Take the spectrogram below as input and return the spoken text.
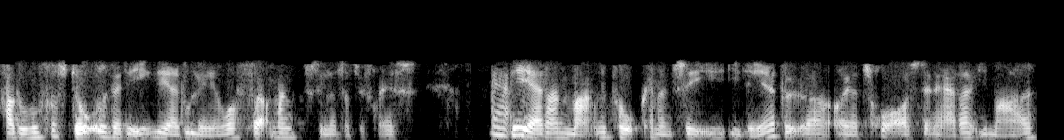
har du nu forstået, hvad det egentlig er, du laver, før man stiller sig tilfreds? Ja. Det er der en mangel på, kan man se i lærebøger, og jeg tror også, den er der i meget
